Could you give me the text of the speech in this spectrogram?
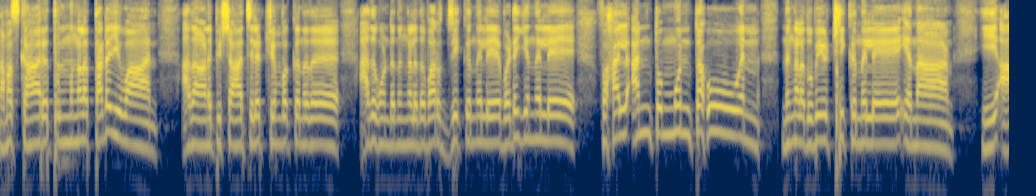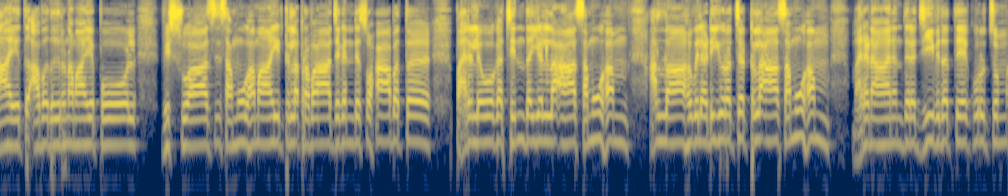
നമസ്കാരത്തിൽ നിങ്ങളെ തടയുവാൻ അതാണ് പിശാച്ച് ലക്ഷ്യം വെക്കുന്നത്. അതുകൊണ്ട് നിങ്ങളിത് വർജിക്കുന്നില്ലേ വെടിയുന്നില്ലേ? ഫഹൽ മുൻതഹൂൻ നിങ്ങളത് ഉപേക്ഷിക്കുന്നില്ലേ എന്നാണ്. ഈ ആയത്ത് അവതീർണമായപ്പോൾ വിശ്വാസി സമൂഹമായിട്ടുള്ള പ്രവാചകന്റെ സ്വഭാവത്ത് പരലോക ചിന്തയുള്ള ആ സമൂഹം അള്ളാഹുവിൽ അടിയുറച്ചിട്ടുള്ള ആ സമൂഹം മരണാനന്തര ജീവിതത്തെക്കുറിച്ചും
